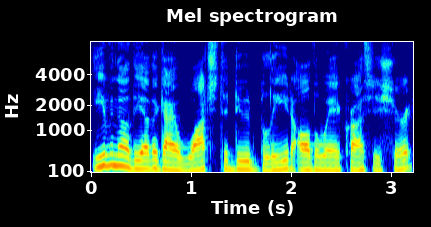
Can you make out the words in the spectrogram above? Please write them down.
even though the other guy watched the dude bleed all the way across his shirt,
